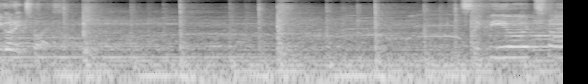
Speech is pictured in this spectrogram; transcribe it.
You got it twice. Tip your toe.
